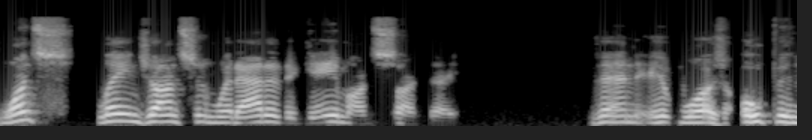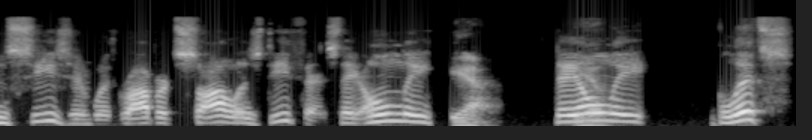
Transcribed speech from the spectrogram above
Once Lane Johnson went out of the game on Sunday, then it was open season with Robert Saleh's defense. They only yeah they yeah. only blitz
